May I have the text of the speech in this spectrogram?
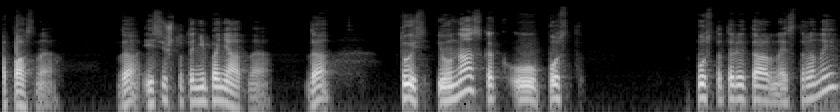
опасное, да? Если что-то непонятное, да? То есть и у нас, как у пост, посттоталитарной страны,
